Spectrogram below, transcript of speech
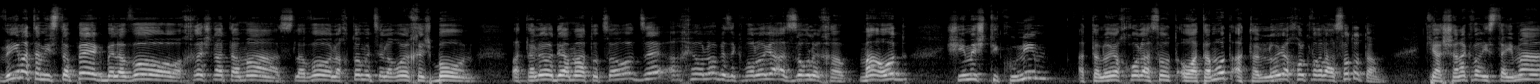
ואם אתה מסתפק בלבוא אחרי שנת המס, לבוא, לחתום אצל הרואה חשבון, אתה לא יודע מה התוצאות, זה ארכיאולוגיה, זה כבר לא יעזור לך. מה עוד? שאם יש תיקונים, אתה לא יכול לעשות, או התאמות, אתה לא יכול כבר לעשות אותם. כי השנה כבר הסתיימה,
